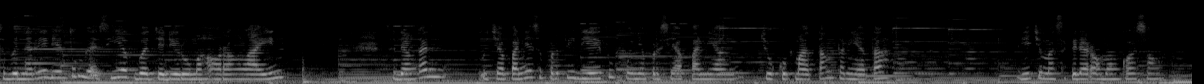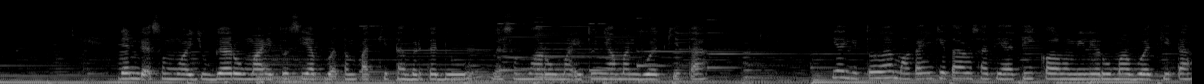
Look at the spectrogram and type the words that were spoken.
sebenarnya dia tuh nggak siap buat jadi rumah orang lain. Sedangkan ucapannya seperti dia itu punya persiapan yang cukup matang ternyata dia cuma sekedar omong kosong. Dan gak semua juga rumah itu siap buat tempat kita berteduh. Gak semua rumah itu nyaman buat kita ya gitulah makanya kita harus hati-hati kalau memilih rumah buat kita.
